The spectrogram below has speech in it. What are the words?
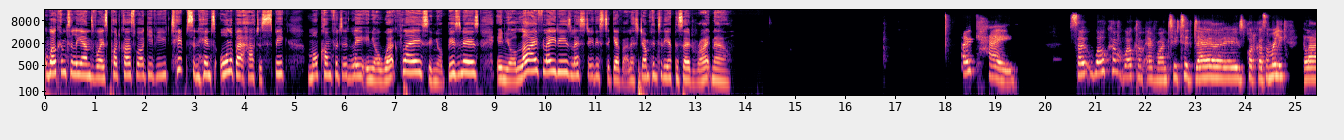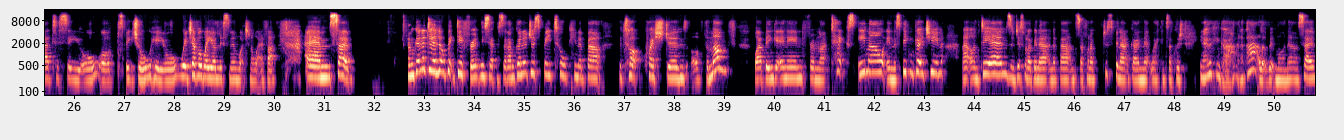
Welcome to Leanne's Voice podcast, where I give you tips and hints all about how to speak more confidently in your workplace, in your business, in your life. Ladies, let's do this together. Let's jump into the episode right now. Okay. So, welcome, welcome everyone to today's podcast. I'm really glad to see you all or speak to you all, hear you all, whichever way you're listening, watching, or whatever. Um, so I'm going to do a little bit different this episode. I'm going to just be talking about the top questions of the month, what I've been getting in from like text, email, in the speaking coaching, uh, on DMs, and just when I've been out and about and stuff. When I've just been out going networking stuff, because you know we can go out and about a little bit more now. So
